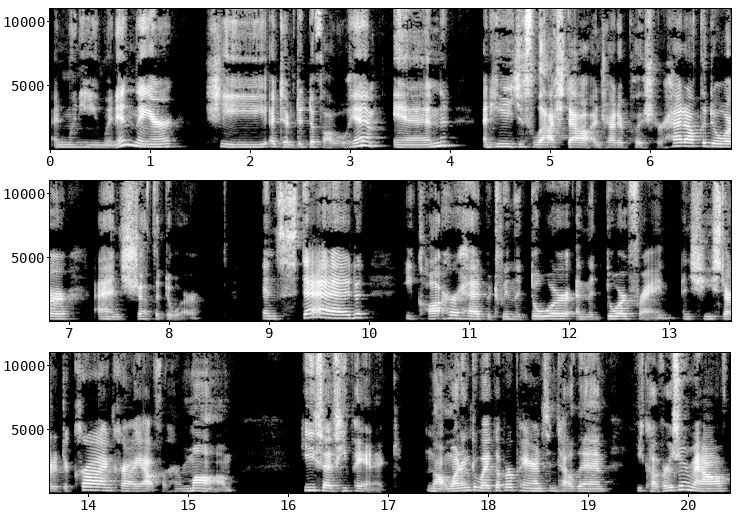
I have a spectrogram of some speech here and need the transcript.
And when he went in there, she attempted to follow him in, and he just lashed out and tried to push her head out the door and shut the door. Instead, he caught her head between the door and the door frame, and she started to cry and cry out for her mom. He says he panicked, not wanting to wake up her parents and tell them. He covers her mouth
